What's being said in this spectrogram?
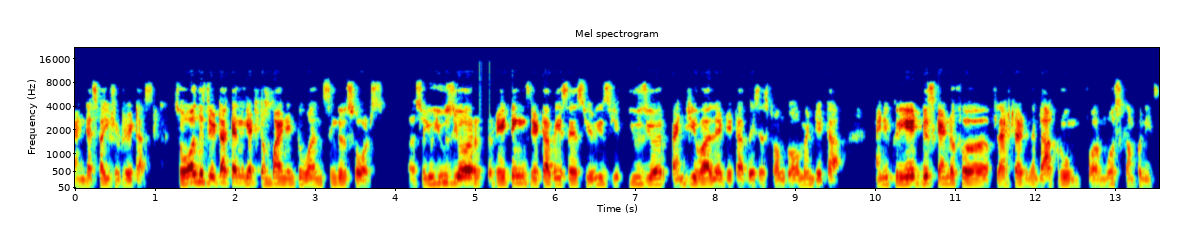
and that's why you should rate us. So all this data can get combined into one single source. Uh, so you use your ratings databases you use use your panjiva led databases from government data and you create this kind of a flashlight in the dark room for most companies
